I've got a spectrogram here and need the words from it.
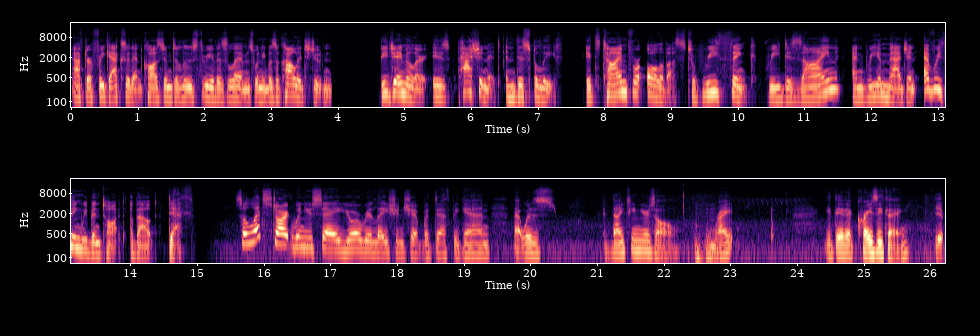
after a freak accident caused him to lose three of his limbs when he was a college student. BJ Miller is passionate in this belief. It's time for all of us to rethink, redesign, and reimagine everything we've been taught about death. So let's start when you say your relationship with death began. That was at 19 years old, mm-hmm. right? You did a crazy thing. Yep.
